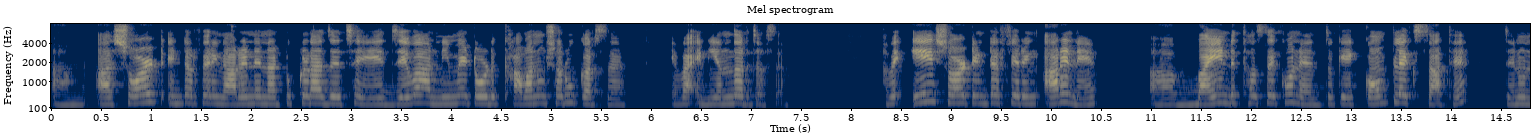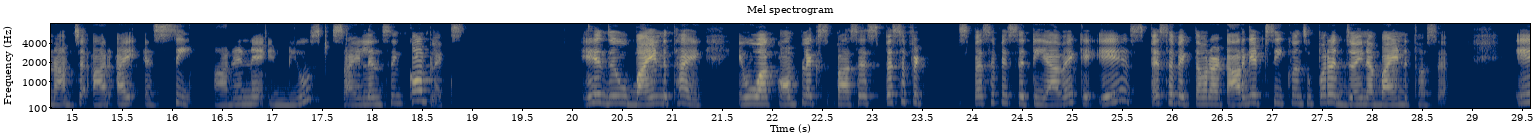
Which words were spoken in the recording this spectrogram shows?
આ શોર્ટ ઇન્ટરફેરિંગ આરએનએના ટુકડા જે છે, એ જેવા નિમેટોડ ખાવાનું શરૂ કરશે, એવા એની અંદર જશે. હવે એ શોર્ટ ઇન્ટરફેરિંગ આરએનએ બાઇન્ડ થશે કોને? તો કે કોમ્પ્લેક્સ સાથે, જેનું નામ છે RISC RNA induced silencing complex એ જેવું બાઇન્ડ થાય, એવું આ કોમ્પ્લેક્સ પાસે સ્પેસિફિક સ્પેસિફિસિટી આવે કે એ સ્પેસિફિક તમારા ટાર્ગેટ સિક્વન્સ ઉપર જ જઈને બાઇન્ડ થશે. એ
